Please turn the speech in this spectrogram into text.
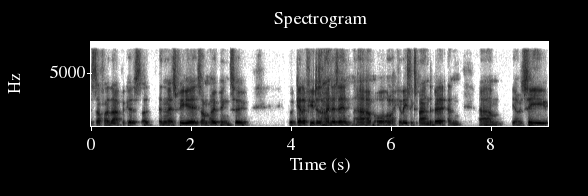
stuff like that because uh, in the next few years I'm hoping to get a few designers in um, or, or, like at least expand a bit and um, you know see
